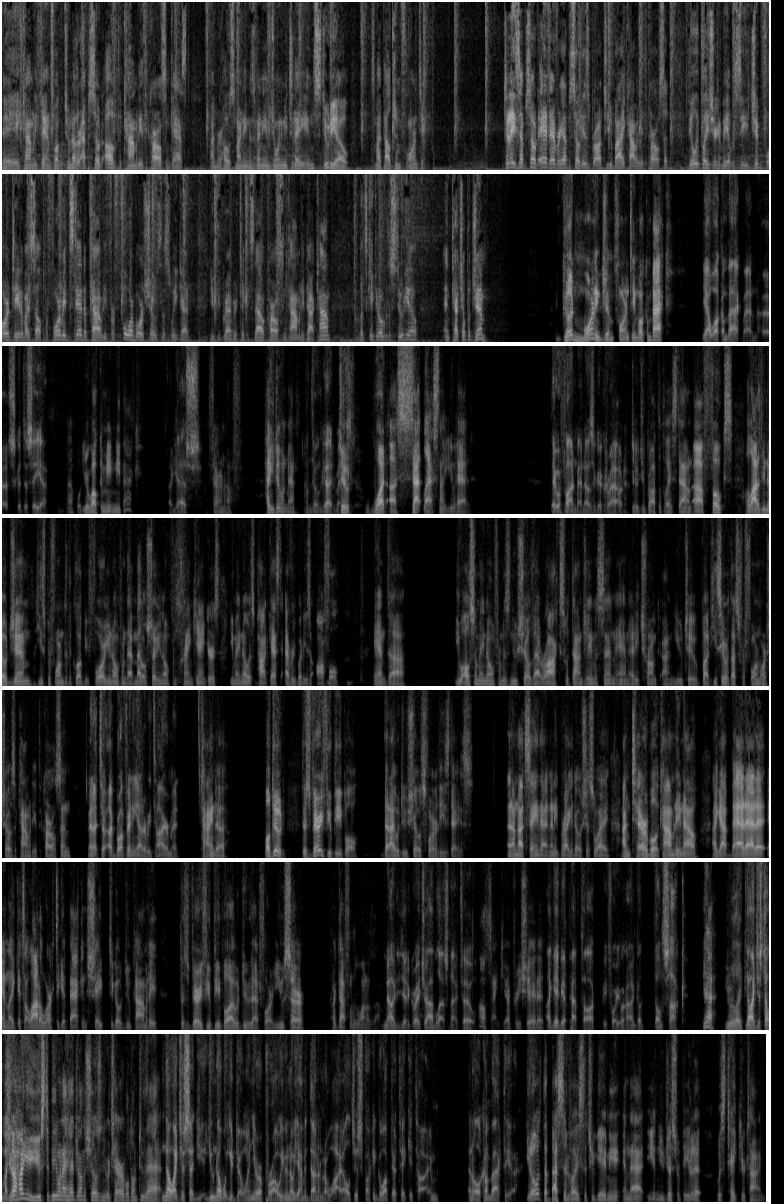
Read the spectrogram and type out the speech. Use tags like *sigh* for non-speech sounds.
Hey, comedy fans, welcome to another episode of the Comedy at the Carlson Cast. I'm your host. My name is Vinnie, and joining me today in studio is my pal Jim Florentine. Today's episode and every episode is brought to you by Comedy at the Carlson, the only place you're going to be able to see Jim Florentine and myself performing stand up comedy for four more shows this weekend. You can grab your tickets now at carlsoncomedy.com. Let's kick it over to the studio and catch up with Jim. Good morning, Jim Florentine. Welcome back. Yeah, welcome back, man. Uh, it's good to see you. Uh, well, you're welcoming me back. I guess Fair enough. How you doing, man? I'm doing good, man. Dude, what a set last night you had. they were fun, man. That was a good crowd. Dude, you brought the place down. Uh folks, a lot of you know Jim. He's performed at the club before. You know him from that metal show, you know him from Crank Yankers. You may know his podcast, Everybody's Awful. And uh you also may know him from his new show, That Rocks, with Don Jamieson and Eddie Trunk on YouTube. But he's here with us for four more shows of comedy at the Carlson. And I took I brought Vinnie out of retirement. Kinda. Well, dude, there's very few people that I would do shows for these days. And I'm not saying that in any braggadocious way. I'm terrible at comedy now. I got bad at it, and like it's a lot of work to get back in shape to go do comedy. There's very few people I would do that for. You, sir, are definitely one of them. No, you did a great job last night too. Oh, thank you. I appreciate it. I gave you a pep talk before you went on. I go, don't suck. Yeah. You were like, No, I just told my. do you know how you used to be when I had you on the shows and you were terrible? Don't do that. No, I just said you, you know what you're doing. You're a pro, even though you haven't done it in a while. Just fucking go up there, take your time, and it'll come back to you. You know what the best advice that you gave me in that, and you just repeated it, was take your time.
